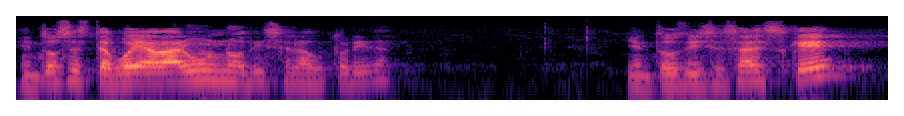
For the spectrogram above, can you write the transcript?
Entonces te voy a dar uno, dice la autoridad. Y entonces dice, ¿sabes qué?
